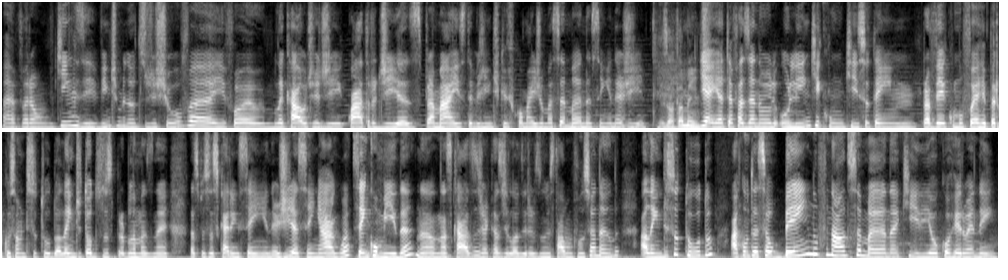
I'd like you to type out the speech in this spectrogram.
É, foram 15, 20 minutos de chuva e foi um blackout de quatro dias para mais. Teve gente que ficou mais de uma semana sem energia. Exatamente. E aí, até fazendo o link com que isso tem para ver como foi a repercussão disso tudo, além de todos os problemas, né? Das pessoas ficarem sem energia, sem sem água, sem comida na- nas casas, já que as geladeiras não estavam funcionando. Além disso tudo, aconteceu bem no final de semana que iria ocorrer o Enem.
